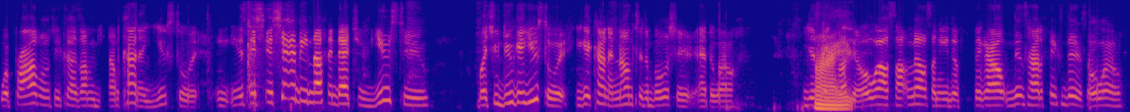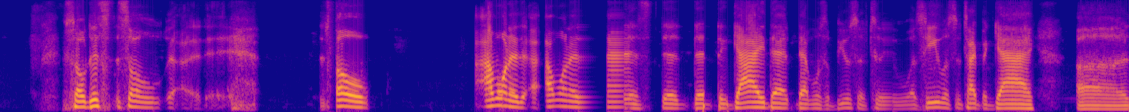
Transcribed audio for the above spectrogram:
with problems because I'm I'm kind of used to it. It's, it. It shouldn't be nothing that you used to, but you do get used to it. You get kind of numb to the bullshit after a while. You just think, fuck Alright. it. Oh well, something else. I need to figure out this how to fix this. Oh well. So this so uh, so I wanted I wanted the the the guy that that was abusive to you was he was the type of guy uh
